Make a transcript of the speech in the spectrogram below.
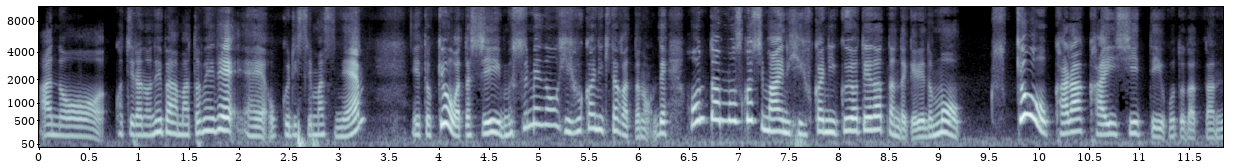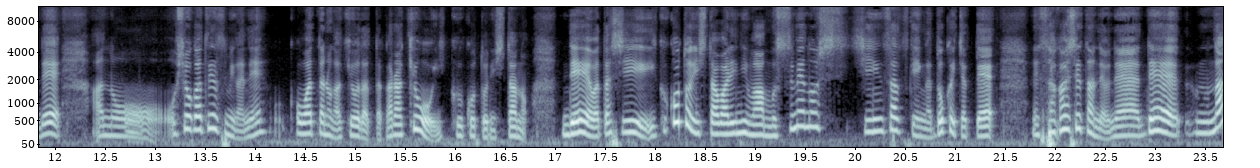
あのこちらのネバーまとめで、えー、お送りしますね。えっ、ー、と、今日私、娘の皮膚科に行きたかったの。で、本当はもう少し前に皮膚科に行く予定だったんだけれども、今日から開始っていうことだったんで、あの、お正月休みがね、終わったのが今日だったから、今日行くことにしたの。で、私、行くことにした割には、娘の診察券がどっか行っちゃって、ね、探してたんだよね。で、なっ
